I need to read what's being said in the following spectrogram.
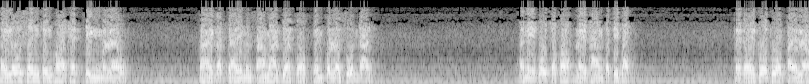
ให้รู้ซึ้งถึงข้อเท็จจริงมันแล้ว กายกับใจมันสามารถแยกออกเป็นคนละส่วนได้ อันนี้พูดเฉพาะในทางปฏิบัติ แต่โดยทั่วทั่วไปแล้ว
